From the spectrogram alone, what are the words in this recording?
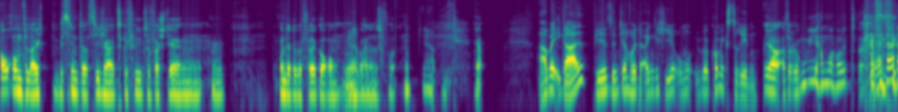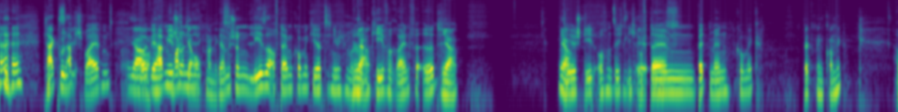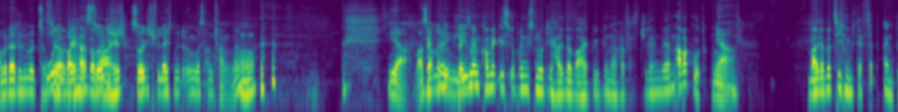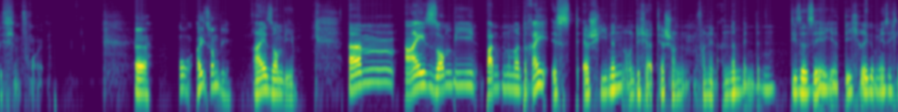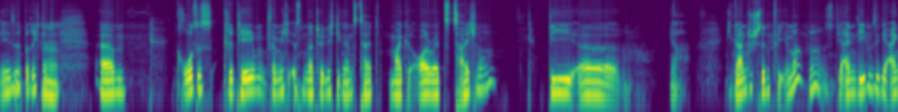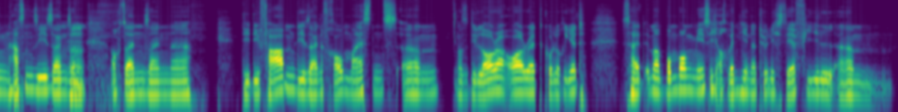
Auch um vielleicht ein bisschen das Sicherheitsgefühl zu verstärken hm, unter der Bevölkerung und Ja. so weiter und so fort. Ne? Ja. Ja. Aber egal, wir sind ja heute eigentlich hier, um über Comics zu reden. Ja, also irgendwie haben wir heute. Tagesabschweifend. ja, Aber wir haben hier schon, ja auch mal wir haben schon einen Leser auf deinem Comic, hier hat sich nämlich mal Ja. ein Käfer rein verirrt. Ja. Ja, Der steht offensichtlich Der auf deinem Batman-Comic. Batman-Comic. Aber da du nur zwei ja nur dabei die hast, sollte ich, sollte ich vielleicht mit irgendwas anfangen. Ne? Mhm. Ja, was haben wir denn Batman, gelesen? Batman Comic ist übrigens nur die halbe Wahrheit, wie wir nachher feststellen werden. Aber gut, Ja, weil da wird sich nämlich der Sepp ein bisschen freuen. Äh, oh, iZombie. iZombie. Ähm, iZombie Band Nummer 3 ist erschienen und ich hatte ja schon von den anderen Bänden dieser Serie, die ich regelmäßig lese, berichtet. Mhm. Ähm, großes Kriterium für mich ist natürlich die ganze Zeit Michael Allreds Zeichnungen, die äh, ja gigantisch sind wie immer. Ne? Die einen lieben sie, die einen hassen sie. Sein, sein, Mhm. Auch sein, sein äh, die, die Farben, die seine Frau meistens, ähm, also die Laura Allred koloriert, ist halt immer bonbonmäßig, auch wenn hier natürlich sehr viel ähm,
